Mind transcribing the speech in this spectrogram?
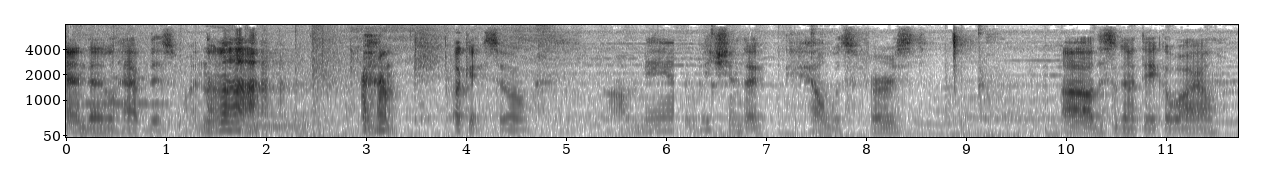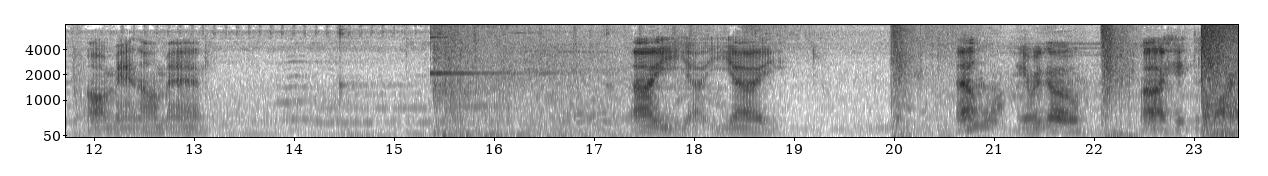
And then we'll have this one. okay, so. Oh man, which in the hell was first? Oh, this is gonna take a while. Oh man, oh man. Ay, ay, ay. Well, here we go. Oh, I hate this part.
